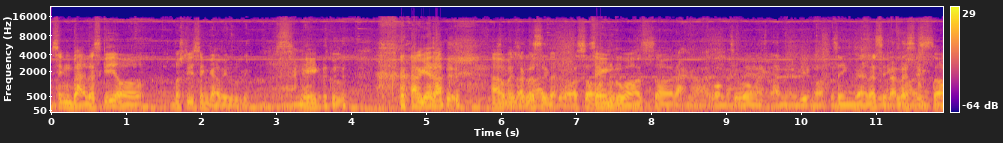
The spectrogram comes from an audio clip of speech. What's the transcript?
sing bales ki ya mesti sing gawe urip. Nah, niku. Gitu. Apa Sing bales sing kuwasa. Sing kuwasa rak Wong Jawa Mas Tani nggih ngoten. Sing bales sing kuwasa.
